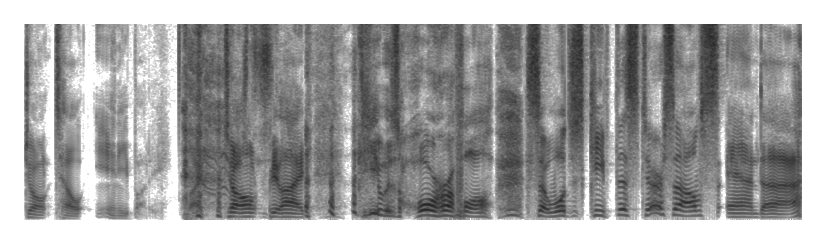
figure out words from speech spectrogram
don't tell anybody. Like, don't be like, he was horrible. So we'll just keep this to ourselves and uh,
